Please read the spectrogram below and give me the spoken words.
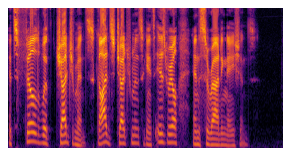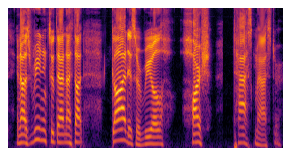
It's filled with judgments, God's judgments against Israel and the surrounding nations. And I was reading through that and I thought, God is a real harsh taskmaster.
